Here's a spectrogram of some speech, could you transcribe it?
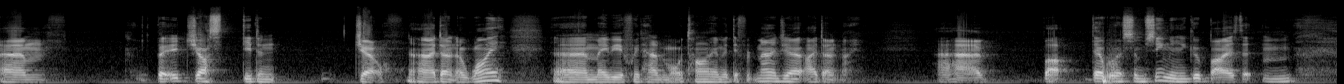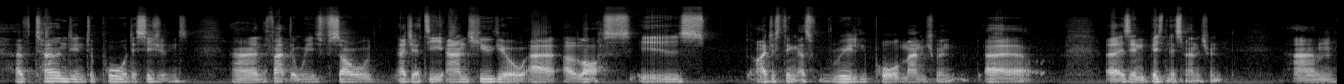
Um, but it just didn't gel. Uh, I don't know why. Uh, maybe if we'd had more time, a different manager, I don't know. Uh, but there were some seemingly good buys that mm, have turned into poor decisions. Uh, the fact that we've sold Ajeti and Hugill at a loss is, I just think that's really poor management, uh, as in business management. Um,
